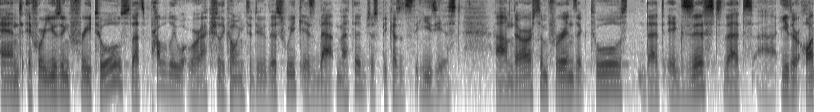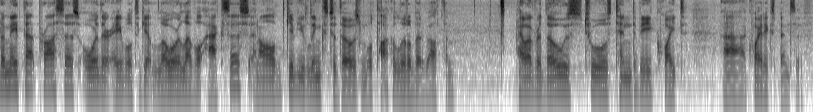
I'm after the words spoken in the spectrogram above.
and if we're using free tools, that's probably what we're actually going to do this week is that method just because it's the easiest. Um, there are some forensic tools that exist that uh, either automate that process or they're able to get lower level access and I'll give you links to those and we'll talk a little bit about them. However, those tools tend to be quite, uh, quite expensive.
